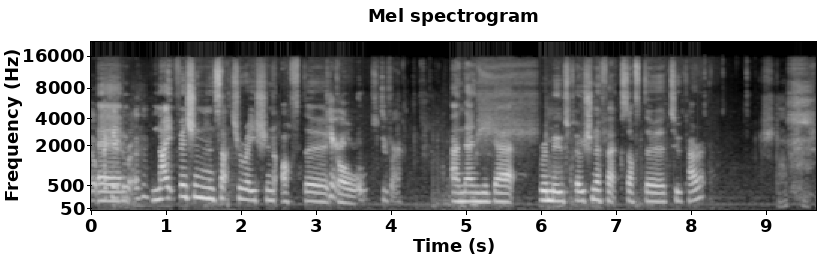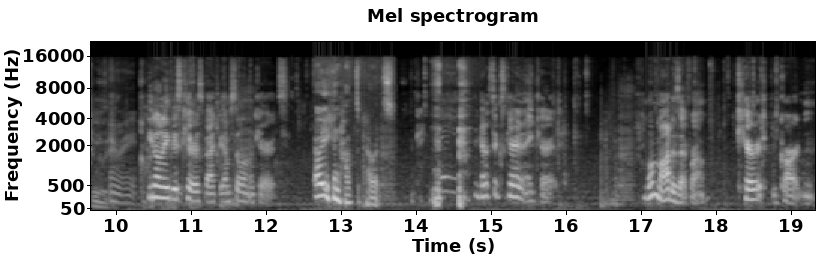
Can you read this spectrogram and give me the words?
Oh, I can't um, night vision and saturation off the carrot. gold, Oh, too far. and then you get removes potion effects off the two carrot. Stop. All right. You don't need these carrots back there. I'm still on the carrots. Oh, you can have the carrots. Okay. I got a six carrot and eight carrot. What mod is that from? Carrot Garden.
